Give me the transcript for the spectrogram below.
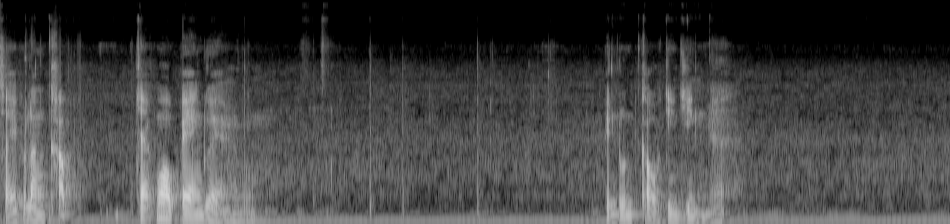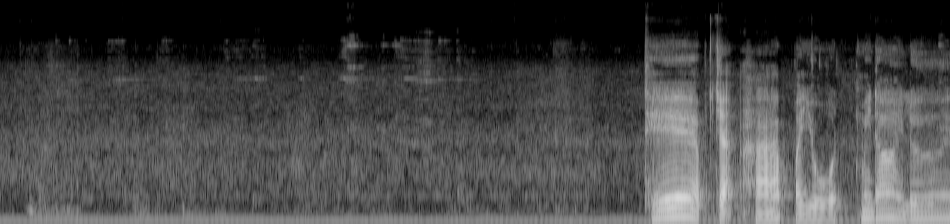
ใส่พลังขับจากหม้อแปลงด้วยครับผมเป็นรุ่นเก่าจริง ๆ นะฮะแทบจะหาประโยชน์ไม่ได้เลย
